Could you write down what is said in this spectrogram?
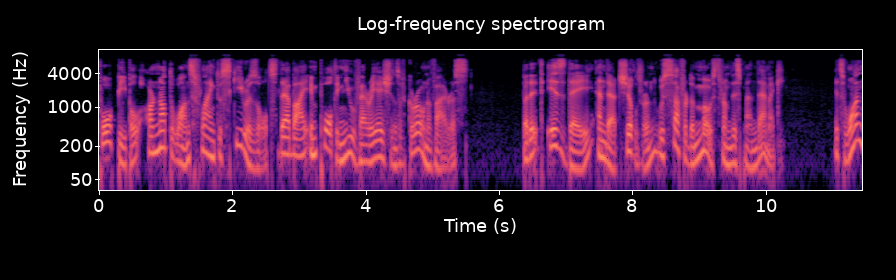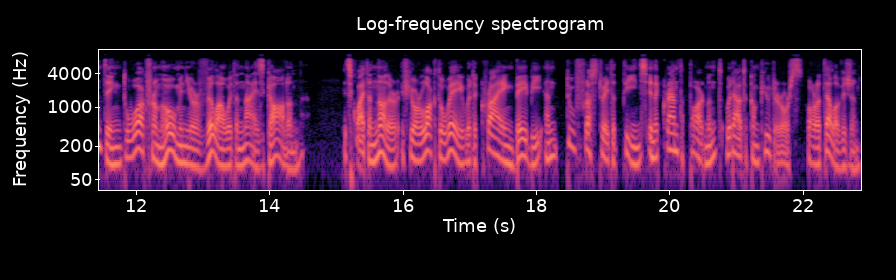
Poor people are not the ones flying to ski resorts, thereby importing new variations of coronavirus. But it is they and their children who suffer the most from this pandemic. It's one thing to work from home in your villa with a nice garden it's quite another if you're locked away with a crying baby and two frustrated teens in a cramped apartment without a computer or, or a television.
